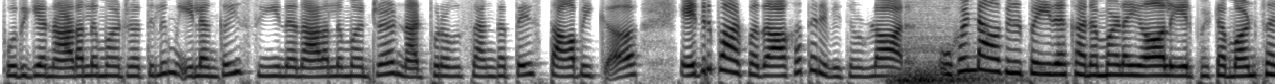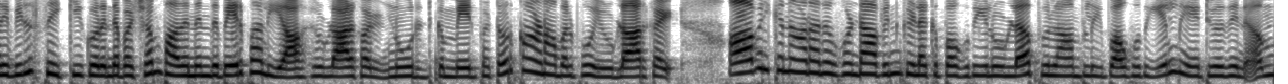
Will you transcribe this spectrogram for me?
புதிய நாடாளுமன்றத்திலும் இலங்கை சீன நாடாளுமன்ற நட்புறவு சங்கத்தை ஸ்தாபிக்க எதிர்பார்ப்பதாக தெரிவித்துள்ளார். உகண்டாவில் பெய்த கனமழையால் ஏற்பட்ட மண் சரிவில் சிக்கி குறைந்தபட்சம் பதினைந்து பேர் பலியாகியுள்ளார்கள். நூறுக்கும் மேற்பட்டோர் காணாமல் போயுள்ளார்கள். ஆப்பிரிக்க நாடான உகண்டாவின் கிழக்கு பகுதியில் உள்ள புலாம்பிலி பகுதியில் நேற்றைய தினம்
